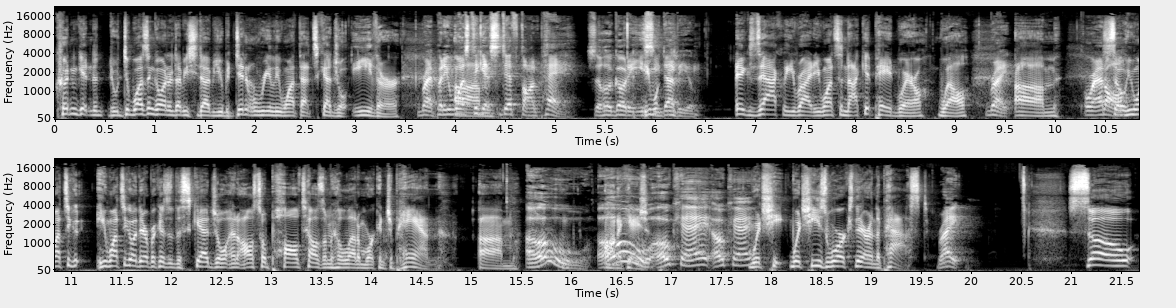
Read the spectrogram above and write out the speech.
couldn't get into, wasn't going to WCW, but didn't really want that schedule either. Right, but he wants to Um, get stiffed on pay. So he'll go to ECW. Exactly right. He wants to not get paid well. Well, Right. Um, Or at all. so he wants to go, he wants to go there because of the schedule, and also Paul tells him he'll let him work in Japan, um, oh, oh, occasion. okay, okay. which he which he's worked there in the past. right. So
